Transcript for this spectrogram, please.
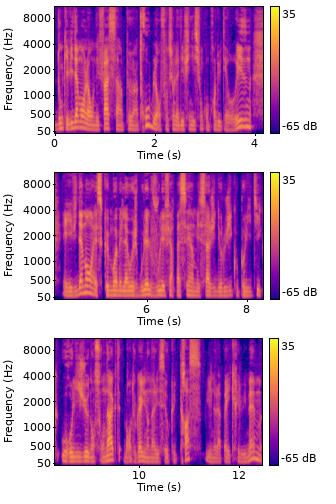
Donc évidemment, là, on est face à un peu un trouble en fonction de la définition qu'on prend du terrorisme. Et évidemment, est-ce que Mohamed Laouesh Boulel voulait faire passer un message idéologique ou politique ou religieux dans son acte? En tout cas, il n'en a laissé aucune trace. Il ne l'a pas écrit lui-même.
